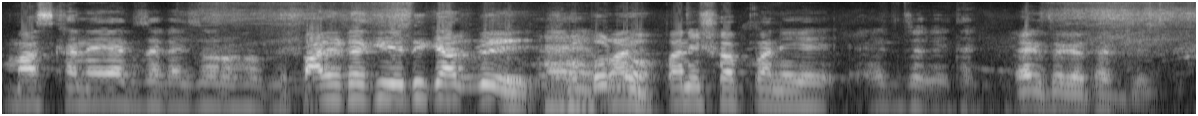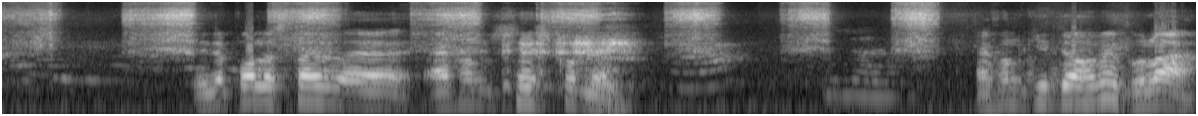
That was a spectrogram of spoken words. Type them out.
মাঝখানে এক জায়গায় জড়ো হবে। পানিটা কি এদিকে আসবে? হ্যাঁ, সম্পূর্ণ? পানি- সব পানি এক জায়গায় থাকবে। এক জায়গায় থাকবে। এই যে পলস্টার এখন শেষ করলেন। এখন কি দেওয়া হবে? গোলা?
